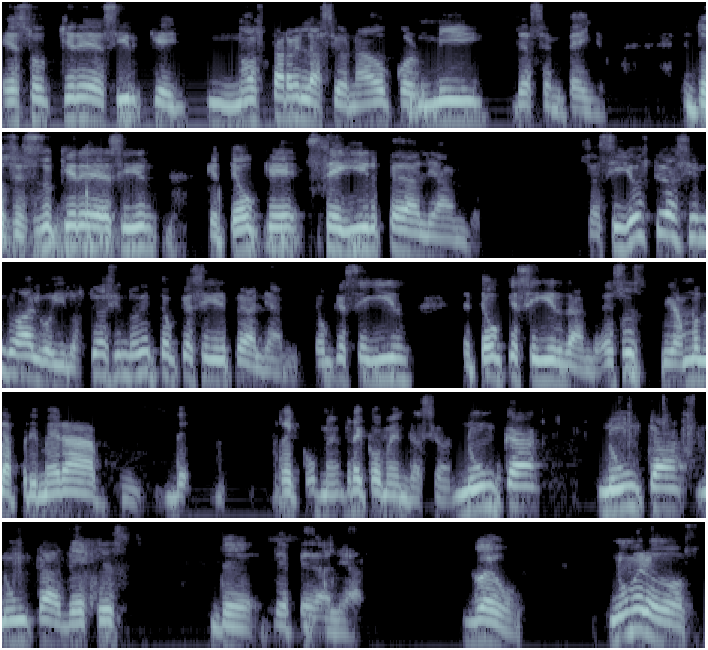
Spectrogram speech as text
eso quiere decir que no está relacionado con mi desempeño. Entonces, eso quiere decir que tengo que seguir pedaleando. O sea, si yo estoy haciendo algo y lo estoy haciendo bien, tengo que seguir pedaleando, tengo que seguir, te tengo que seguir dando. Eso es, digamos, la primera recomendación. Nunca, nunca, nunca dejes de, de, pedalear. Luego, número dos,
